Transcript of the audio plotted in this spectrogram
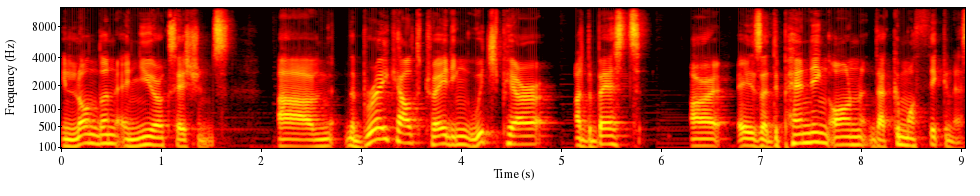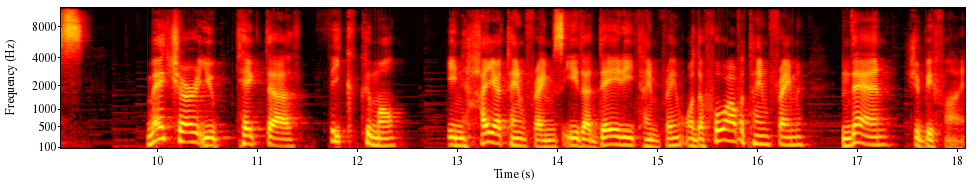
in London and New York sessions? Um, the breakout trading, which pair are the best are, is uh, depending on the Kumo thickness. Make sure you take the thick Kumo in higher time frames, either daily time frame or the 4 hour time frame, and then should be fine.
